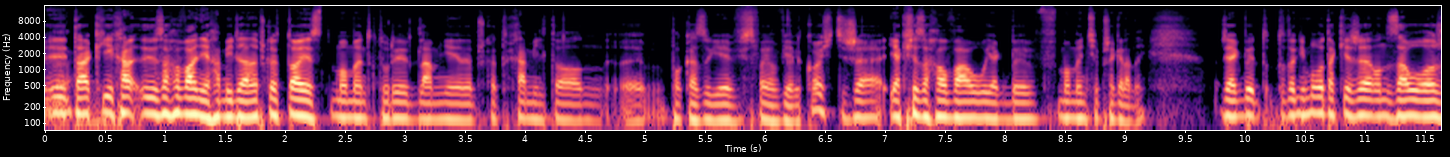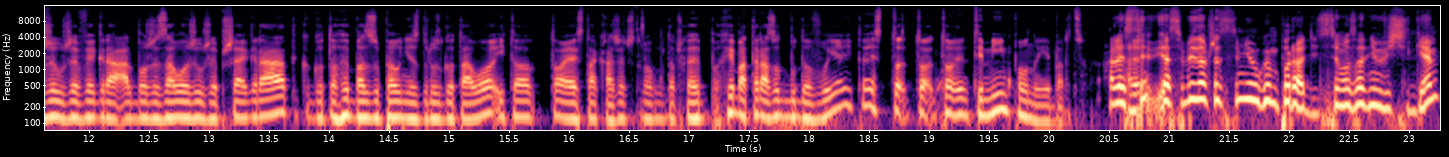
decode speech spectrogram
Y, No. Takie ha- y, zachowanie Hamiltona, na przykład to jest moment, który dla mnie na przykład Hamilton y, pokazuje swoją wielkość, że jak się zachował jakby w momencie przegranej. Że jakby to, to nie było takie, że on założył, że wygra, albo że założył, że przegra, tylko go to chyba zupełnie zdruzgotało i to, to jest taka rzecz, którą na przykład chyba teraz odbudowuje i to jest, to, to, to tym mi imponuje bardzo. Ale, Ale- tym, ja sobie na przykład z tym nie mogłem poradzić, z tym ostatnim wyścigiem.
